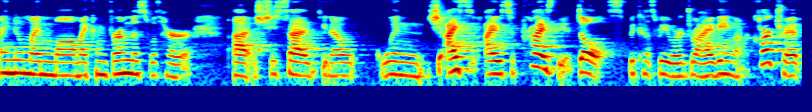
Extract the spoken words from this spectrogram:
I know my mom, I confirmed this with her. Uh, she said, you know, when she, I, I surprised the adults because we were driving on a car trip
